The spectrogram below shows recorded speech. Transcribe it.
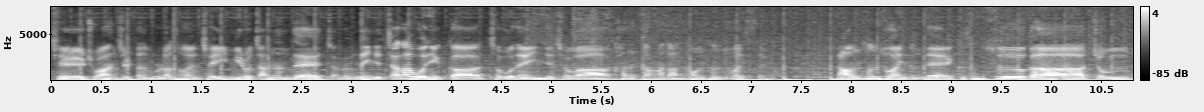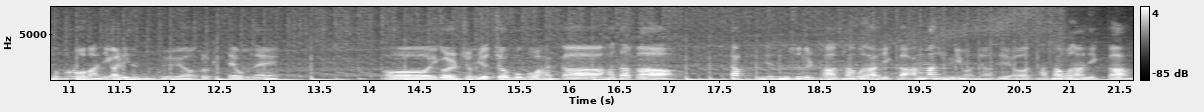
제일 좋아하는지 일단 몰라서 그냥 제 임의로 짰는데 짰는데 이제 짜다 보니까 저번에 이제 제가 카드깡 하다 나온 선수가 있어요. 나온 선수가 있는데 그 선수가 좀 호불호가 많이 갈리는 선수예요. 그렇기 때문에 어 이걸 좀 여쭤보고 할까 하다가 딱 이제 선수들 다 사고 나니까 악마중님 안녕하세요. 다 사고 나니까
